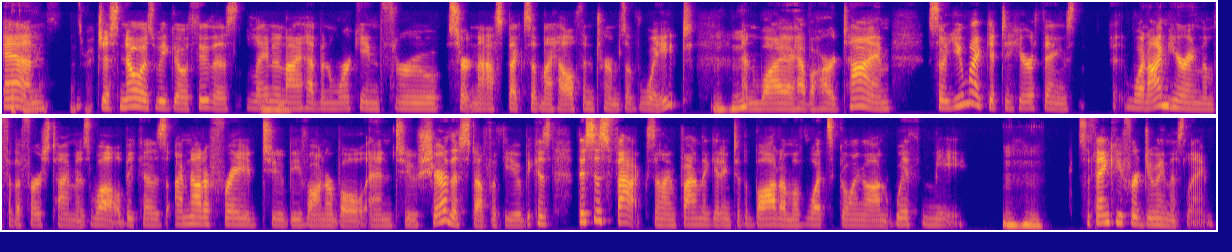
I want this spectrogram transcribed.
Okay, And yes, that's right. just know as we go through this, Lane and Mhm. I have been working through certain aspects of my health in terms of weight Mhm. and why I have a hard time. So you might get to hear things uh, when I'm hearing them for the first time as well, because I'm not afraid to be vulnerable and to share this stuff with you because this is facts. And I'm finally getting to the bottom of what's going on with me. Mhm. So thank you for doing this, Lane.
